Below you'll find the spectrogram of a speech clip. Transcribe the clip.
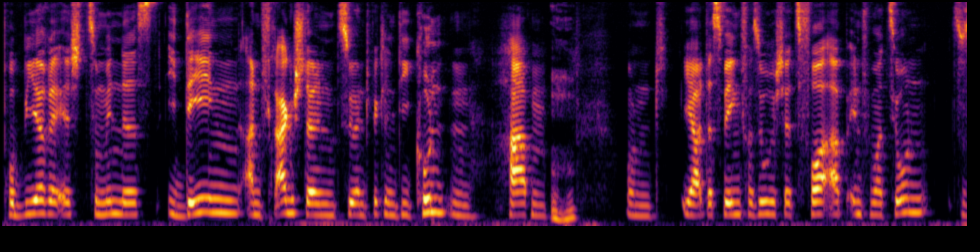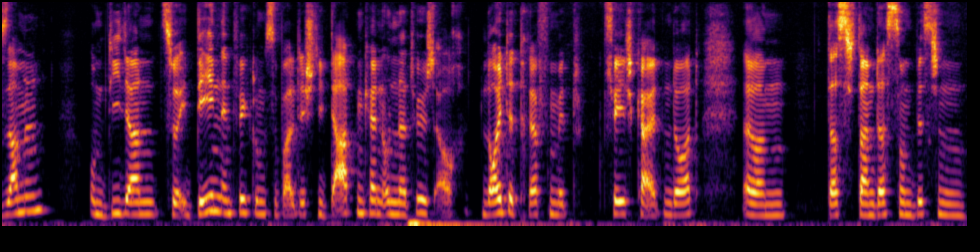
probiere ich zumindest Ideen an Fragestellungen zu entwickeln, die Kunden haben. Mhm. Und ja, deswegen versuche ich jetzt vorab Informationen zu sammeln, um die dann zur Ideenentwicklung, sobald ich die Daten kenne und natürlich auch Leute treffen mit Fähigkeiten dort, ähm, dass ich dann das so ein bisschen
